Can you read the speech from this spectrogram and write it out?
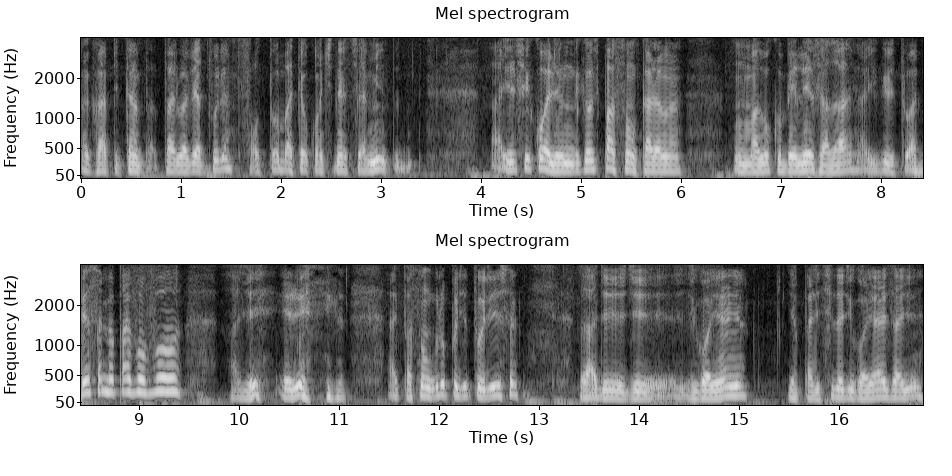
a capitã parou a viatura, saltou, bateu o continente para mim. Aí ele ficou olhando, depois passou um cara lá, um maluco beleza lá, aí gritou, abença meu pai vovô. Aí ele aí passou um grupo de turistas lá de, de, de Goiânia, de Aparecida de Goiás, aí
